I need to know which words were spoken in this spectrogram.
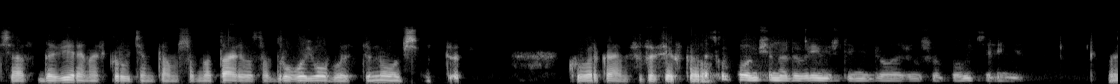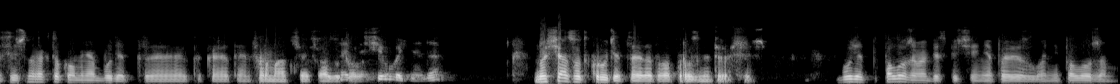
Сейчас доверенность крутим там, чтобы нотариуса в другой области, ну, в общем, кувыркаемся со всех А сторон. сколько вам еще надо времени, что ты не доложил, что получится или нет? Ну, ну, как только у меня будет э, какая-то информация, я сразу Это доложу. сегодня, да? Ну, сейчас вот крутится этот вопрос, Дмитрий Васильевич. Будет, положим обеспечение, повезло, не положим.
